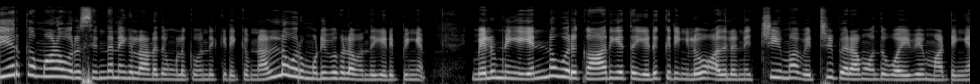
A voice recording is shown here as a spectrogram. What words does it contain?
தீர்க்கமான ஒரு சிந்தனைகளானது உங்களுக்கு வந்து கிடைக்கும். நல்ல ஒரு முடிவுகளை வந்து எடுப்பீங்க. மேலும் நீங்கள் என்ன ஒரு காரியத்தை எடுக்கிறீங்களோ அதில் நிச்சயமாக வெற்றி பெறாமல் வந்து ஓய்வே மாட்டீங்க.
